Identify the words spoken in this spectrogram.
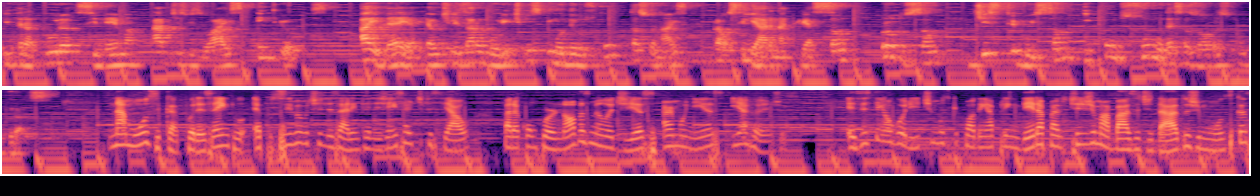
literatura, cinema, artes visuais, entre outras. A ideia é utilizar algoritmos e modelos computacionais para auxiliar na criação, produção, distribuição e consumo dessas obras culturais. Na música, por exemplo, é possível utilizar inteligência artificial para compor novas melodias, harmonias e arranjos. Existem algoritmos que podem aprender a partir de uma base de dados de músicas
